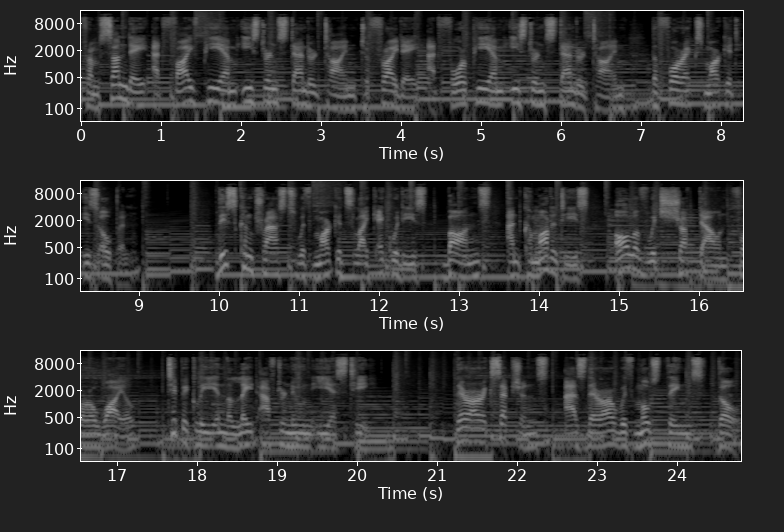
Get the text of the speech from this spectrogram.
From Sunday at 5 p.m. Eastern Standard Time to Friday at 4 p.m. Eastern Standard Time, the Forex market is open. This contrasts with markets like equities, bonds, and commodities, all of which shut down for a while, typically in the late afternoon EST. There are exceptions, as there are with most things, though.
